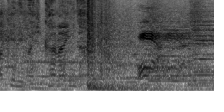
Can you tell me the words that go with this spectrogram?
わけにはいかないんだ。おい！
